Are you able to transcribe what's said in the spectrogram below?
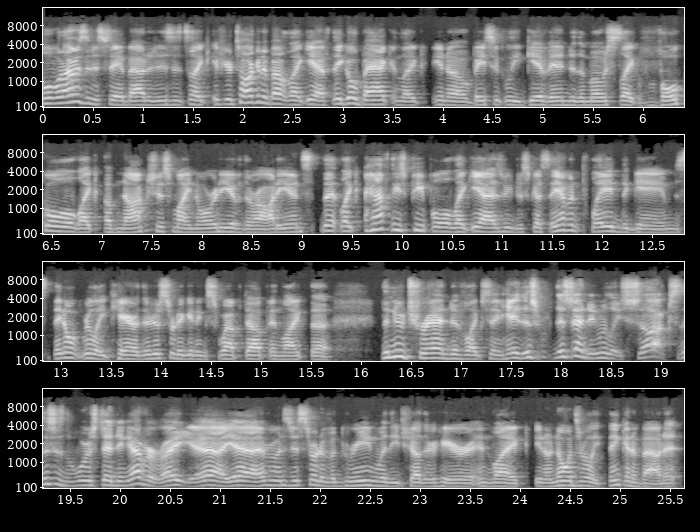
Well, what I was going to say about it is, it's like if you're talking about like, yeah, if they go back and like, you know, basically give in to the most like vocal, like obnoxious minority of their audience, that like half these people, like, yeah, as we've discussed, they haven't played the games, they don't really care, they're just sort of getting swept up in like the the new trend of like saying, hey, this this ending really sucks, this is the worst ending ever, right? Yeah, yeah, everyone's just sort of agreeing with each other here, and like, you know, no one's really thinking about it,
